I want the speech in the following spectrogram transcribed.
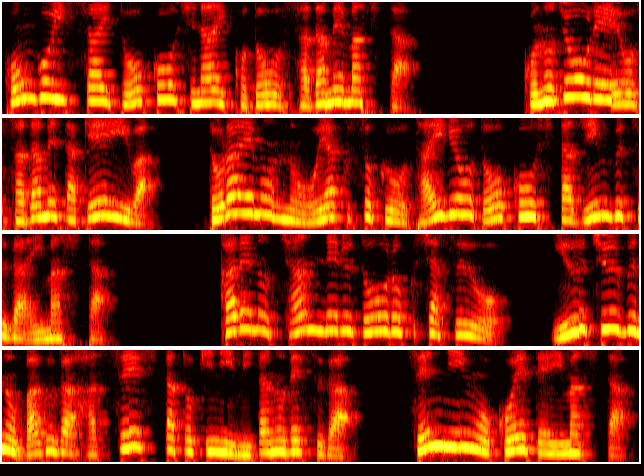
今後一切投稿しないことを定めました。この条例を定めた経緯は、ドラえもんのお約束を大量投稿した人物がいました。彼のチャンネル登録者数を YouTube のバグが発生した時に見たのですが、1000人を超えていました。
